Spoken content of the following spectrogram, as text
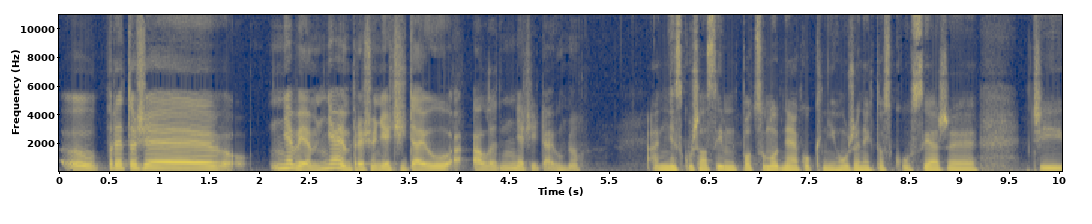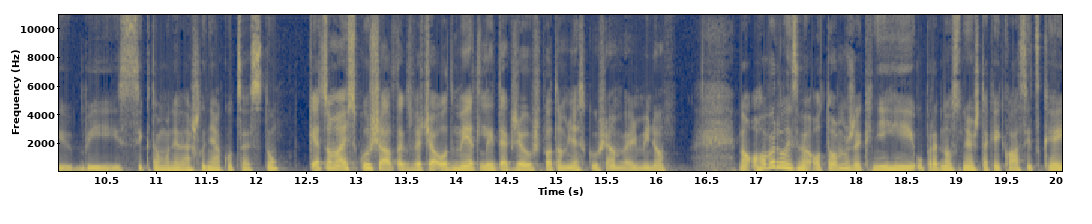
Uh, pretože Neviem, neviem prečo nečítajú, ale nečítajú, no. A neskúšal si im podsunúť nejakú knihu, že nech to skúsia, že či by si k tomu nenašli nejakú cestu? Keď som aj skúšal, tak zväčša odmietli, takže už potom neskúšam veľmi, no. No, hovorili sme o tom, že knihy uprednostňuješ v takej klasickej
